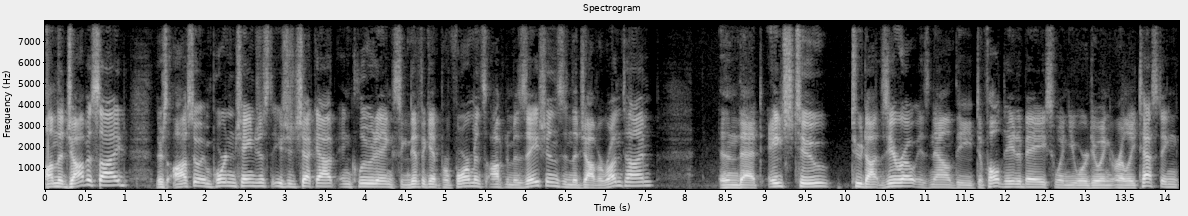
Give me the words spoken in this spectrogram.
On the Java side, there's also important changes that you should check out, including significant performance optimizations in the Java runtime, and that H2 2.0 is now the default database when you are doing early testing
